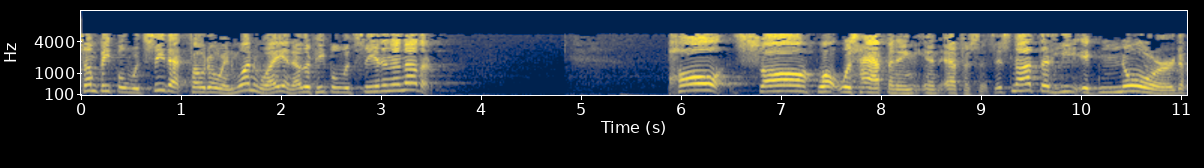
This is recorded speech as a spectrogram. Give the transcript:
some people would see that photo in one way and other people would see it in another. Paul saw what was happening in Ephesus. It's not that he ignored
